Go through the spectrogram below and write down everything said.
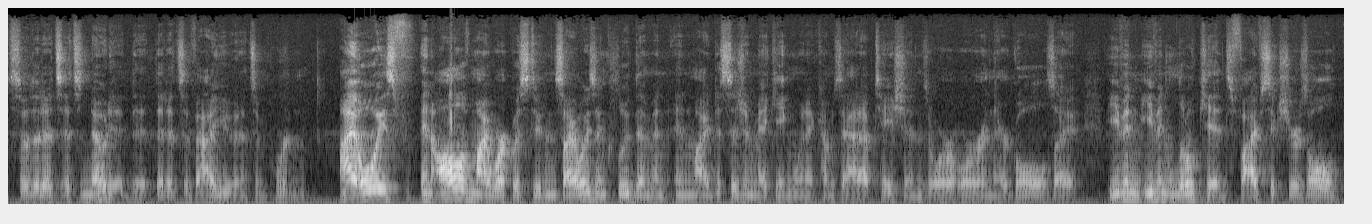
so that it's it's noted that, that it's a value and it's important. I always, in all of my work with students, I always include them in, in my decision making when it comes to adaptations or, or in their goals. I even even little kids, five, six years old,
